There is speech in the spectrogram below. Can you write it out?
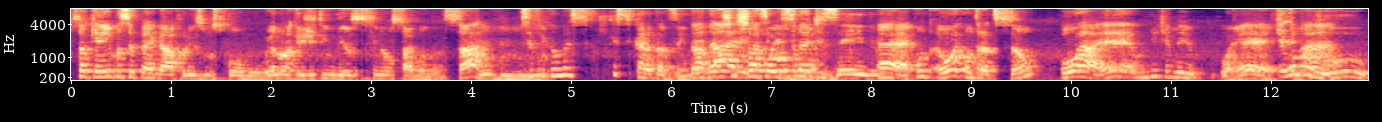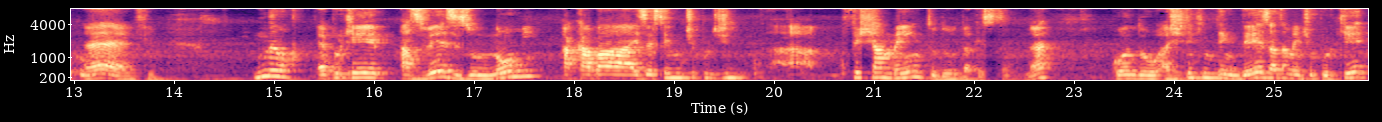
Só que aí você pega aforismos como eu não acredito em deuses que não saibam dançar, Uhum. você fica, mas que que esse cara tá dizendo? Ah, deve Ah, ser só tá poesia. contradizendo. É, cont- ou é contradição, ou ah, é, o Nietzsche é meio poético, Ele é né? maluco. É, enfim. Não, é porque às vezes o nome acaba exercendo um tipo de ah, fechamento do- da questão, né? Quando a gente tem que entender exatamente o porquê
